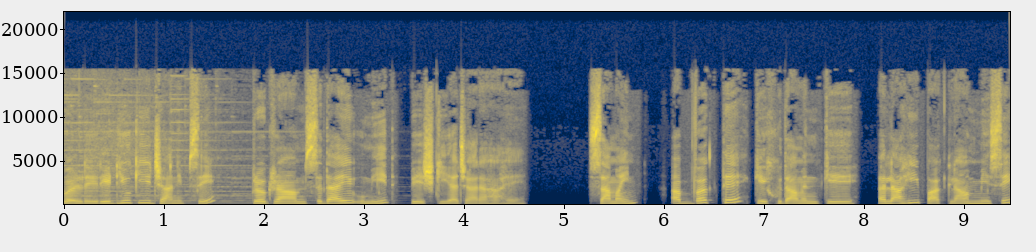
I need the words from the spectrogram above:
World Radio کی جانب سے پروگرام سدائے امید پیش کیا جا رہا ہے۔ سامعین، اب وقت ہے کہ خداوند کے الہی پاکلام میں سے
